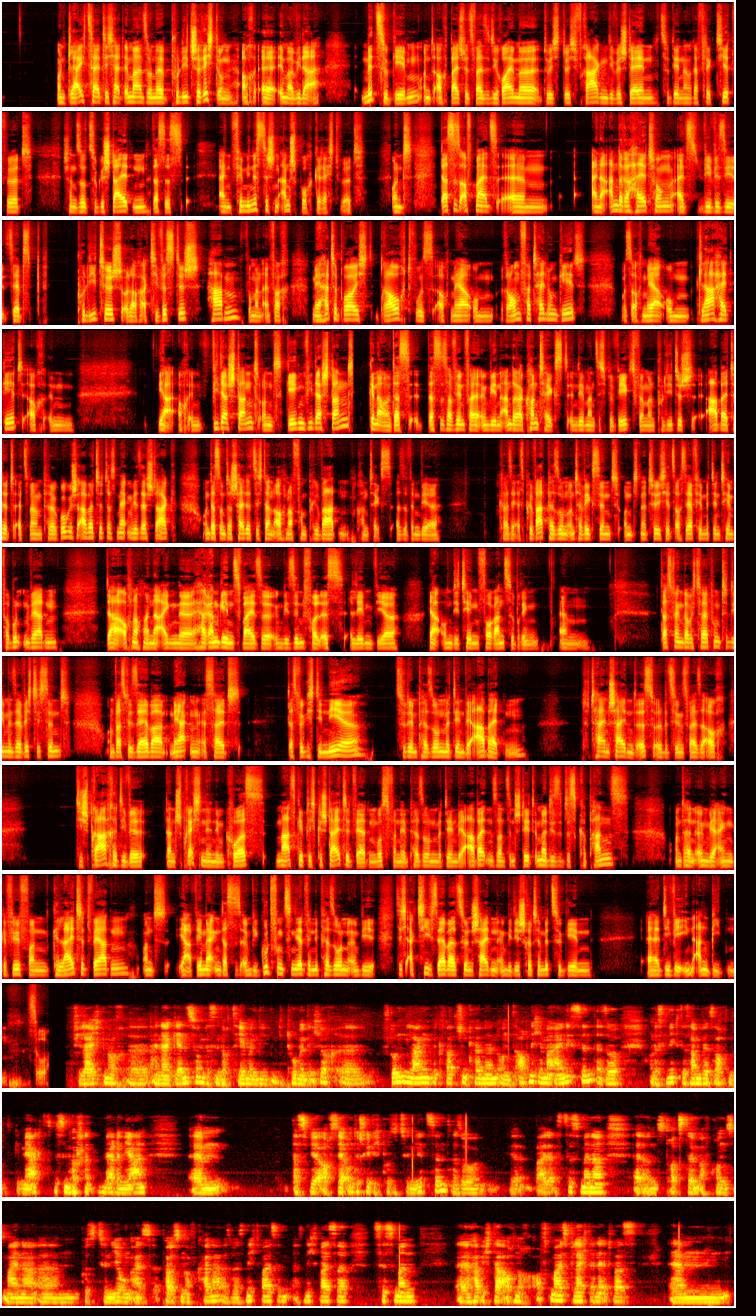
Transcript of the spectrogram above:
und gleichzeitig halt immer so eine politische Richtung auch äh, immer wieder mitzugeben und auch beispielsweise die Räume durch, durch Fragen, die wir stellen, zu denen dann reflektiert wird, schon so zu gestalten, dass es einem feministischen Anspruch gerecht wird. Und das ist oftmals ähm, eine andere Haltung, als wie wir sie selbst politisch oder auch aktivistisch haben, wo man einfach mehr Hatte braucht, wo es auch mehr um Raumverteilung geht, wo es auch mehr um Klarheit geht, auch in ja, auch in Widerstand und Gegenwiderstand. Genau, das, das ist auf jeden Fall irgendwie ein anderer Kontext, in dem man sich bewegt, wenn man politisch arbeitet, als wenn man pädagogisch arbeitet. Das merken wir sehr stark. Und das unterscheidet sich dann auch noch vom privaten Kontext. Also wenn wir quasi als Privatperson unterwegs sind und natürlich jetzt auch sehr viel mit den Themen verbunden werden, da auch nochmal eine eigene Herangehensweise irgendwie sinnvoll ist, erleben wir, ja, um die Themen voranzubringen. Ähm, das wären, glaube ich, zwei Punkte, die mir sehr wichtig sind. Und was wir selber merken, ist halt, dass wirklich die Nähe zu den Personen, mit denen wir arbeiten, total entscheidend ist oder beziehungsweise auch die Sprache, die wir dann sprechen in dem Kurs, maßgeblich gestaltet werden muss von den Personen, mit denen wir arbeiten. Sonst entsteht immer diese Diskrepanz und dann irgendwie ein Gefühl von geleitet werden. Und ja, wir merken, dass es irgendwie gut funktioniert, wenn die Personen irgendwie sich aktiv selber dazu entscheiden, irgendwie die Schritte mitzugehen, äh, die wir ihnen anbieten. So. Vielleicht noch äh, eine Ergänzung, das sind doch Themen, die, die Tobi und ich auch äh, stundenlang bequatschen können und auch nicht immer einig sind. Also, und das liegt, das haben wir jetzt auch gemerkt, das wissen wir auch schon in mehreren Jahren, ähm, dass wir auch sehr unterschiedlich positioniert sind. Also wir beide als Cis-Männer äh, und trotzdem aufgrund meiner ähm, Positionierung als Person of Color, also als nicht weiße, als nicht weißer Cis-Mann, äh, habe ich da auch noch oftmals vielleicht eine etwas ähm,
